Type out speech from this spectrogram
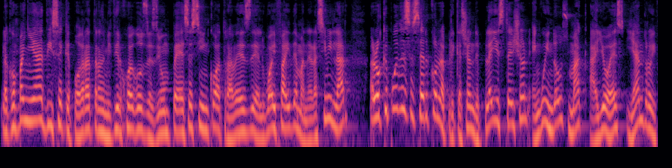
La compañía dice que podrá transmitir juegos desde un PS5 a través del Wi-Fi de manera similar a lo que puedes hacer con la aplicación de PlayStation en Windows, Mac, iOS y Android.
